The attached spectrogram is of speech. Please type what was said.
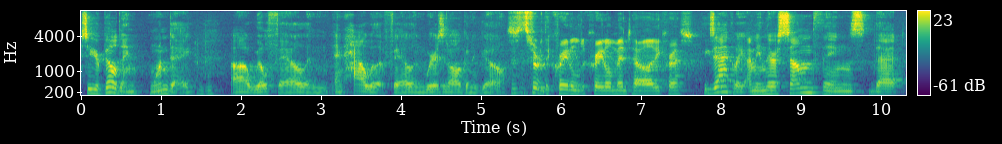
So your building one day Mm-hmm. uh, will fail, and, and how will it fail, and where's it all going to go? This is sort of the cradle to cradle mentality, Chris. Exactly. I mean, there are some things that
